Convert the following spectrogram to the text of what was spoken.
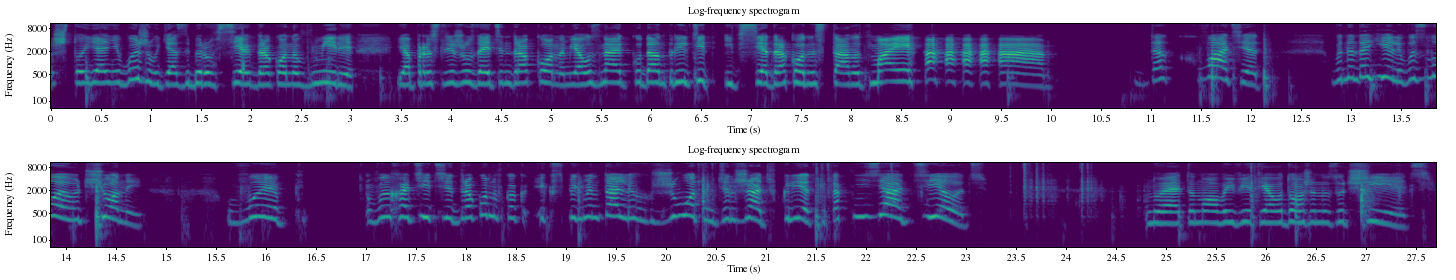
что я не выживу? Я заберу всех драконов в мире. Я прослежу за этим драконом. Я узнаю, куда он прилетит, и все драконы станут мои. Ха-ха-ха-ха. Да хватит. Вы надоели, вы злой ученый. Вы вы хотите драконов как экспериментальных животных держать в клетке. Так нельзя делать. Но это новый вид, я его должен изучить.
